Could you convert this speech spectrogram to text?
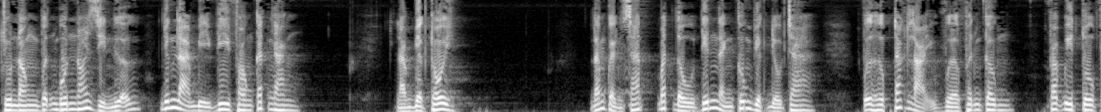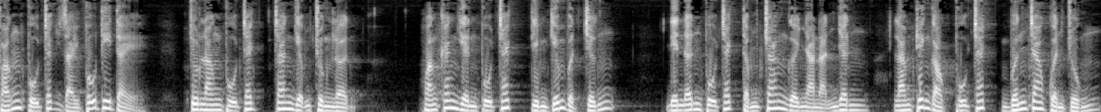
Chu Long vẫn muốn nói gì nữa, Nhưng lại bị Vi Phong cắt ngang. Làm việc thôi. Đám cảnh sát bắt đầu tiến hành công việc điều tra, Vừa hợp tác lại vừa phân công. Pháp y tô phóng phụ trách giải phẫu thi thể. Chu Long phụ trách trang nghiệm chuồng lợn. Hoàng Khang Hiền phụ trách tìm kiếm vật chứng. Điền Ân phụ trách thẩm tra người nhà nạn nhân, Làm Thiên Ngọc phụ trách vấn trao quần chúng.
